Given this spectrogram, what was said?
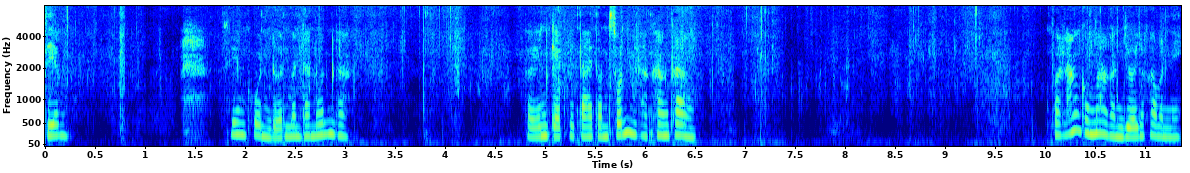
เสียง เสียงค นเดินบนถนนค่ะก็เห็นเก็บไปตายตอนส้นค่ะข้างทางฝรั่งก็มากันเยอะนะคะวันนี้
